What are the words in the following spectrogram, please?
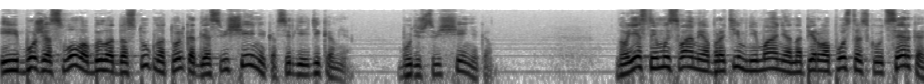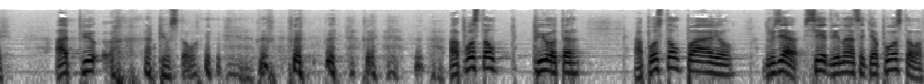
И Божье Слово было доступно только для священников. Сергей, иди ко мне. Будешь священником – но если мы с вами обратим внимание на первоапостольскую церковь, апю... апостол, апостол Петр, апостол Павел, друзья, все 12 апостолов,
